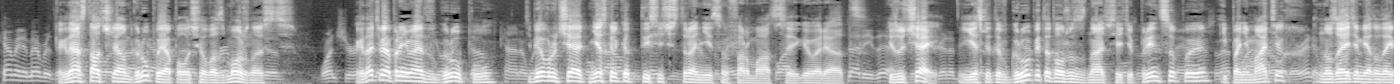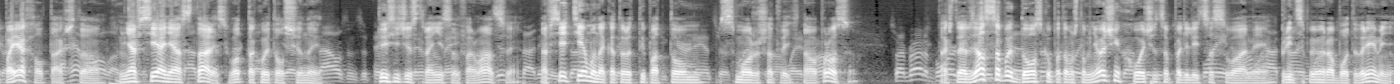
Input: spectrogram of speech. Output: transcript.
Когда я стал членом группы, я получил возможность... Когда тебя принимают в группу, тебе вручают несколько тысяч страниц информации и говорят, изучай. Если ты в группе, ты должен знать все эти принципы и понимать их, но за этим я туда и поехал, так что у меня все они остались, вот такой толщины. Тысячи страниц информации на все темы, на которые ты потом сможешь ответить на вопросы. Так что я взял с собой доску, потому что мне очень хочется поделиться с вами принципами работы времени.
